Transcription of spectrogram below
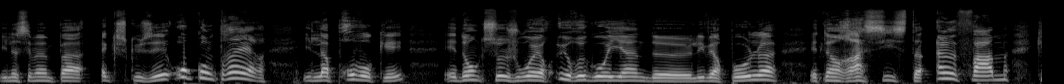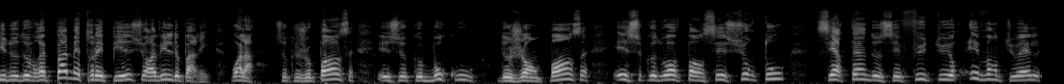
il ne s'est même pas excusé, au contraire, il l'a provoqué. Et donc ce joueur uruguayen de Liverpool est un raciste infâme qui ne devrait pas mettre les pieds sur la ville de Paris. Voilà ce que je pense et ce que beaucoup de gens pensent et ce que doivent penser surtout certains de ses futurs éventuels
